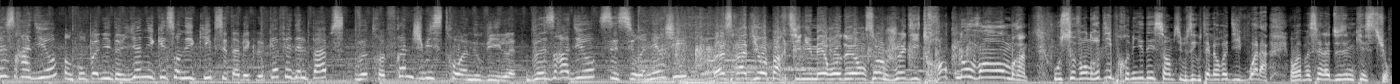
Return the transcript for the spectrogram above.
Buzz Radio, en compagnie de Yannick et son équipe, c'est avec le Café Del Paps, votre French Bistro à Nouville. Buzz Radio, c'est sur Énergie. Buzz Radio, partie numéro 2, en ce jeudi 30 novembre, ou ce vendredi 1er décembre, si vous écoutez à l'heure dit. Voilà, on va passer à la deuxième question.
